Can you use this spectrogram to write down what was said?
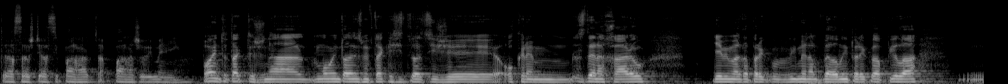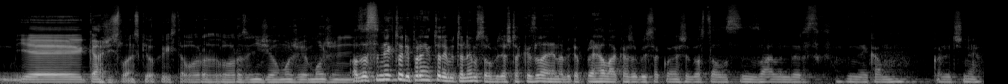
Teraz sa ešte asi pár, pár hráčov vymení. Poviem to takto, že na, momentálne sme v takej situácii, že okrem Zdena Cháru, kde by ma tá výmena veľmi prekvapila, je každý slovenský hokejista v ohrození, že ho môže, môže... A zase niektorí, pre niektorí by to nemuselo byť až také zlé, napríklad pre Haláka, že by sa konečne dostal z Islanders niekam konečne.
